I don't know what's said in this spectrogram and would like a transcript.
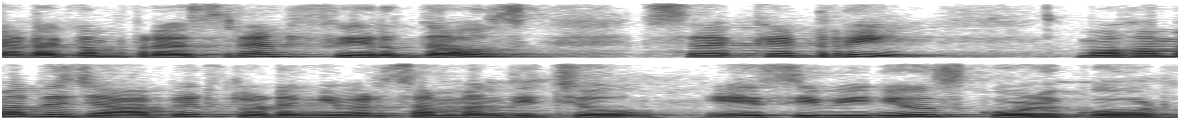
ഘടകം പ്രസിഡന്റ് ഫിർദൌസ് സെക്രട്ടറി മുഹമ്മദ് ജാബിർ തുടങ്ങിയവർ സംബന്ധിച്ചു. A C V news Kozhikode.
